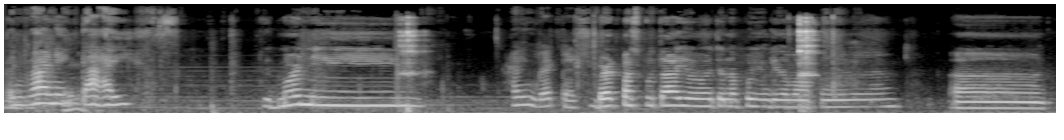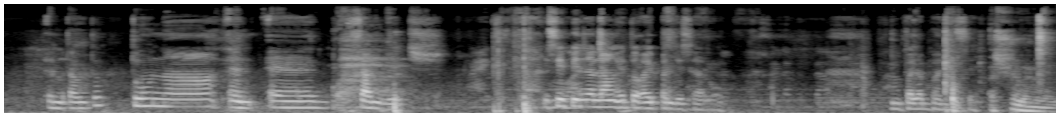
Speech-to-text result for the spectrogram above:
Good morning, guys. Good morning! Having breakfast. Breakfast po tayo. Ito na po yung ginawa kong ah ano ba tawag ito? Tuna and egg sandwich. Isipin na lang ito ay pandesal. Yung pala banis eh. Assuming.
